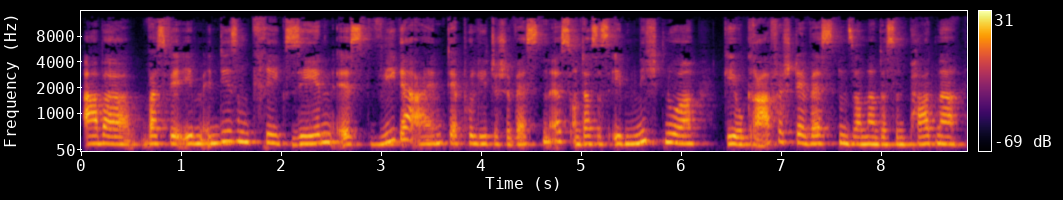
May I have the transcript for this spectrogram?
Aber was wir eben in diesem Krieg sehen, ist, wie geeint der politische Westen ist und dass es eben nicht nur geografisch der Westen, sondern das sind Partner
